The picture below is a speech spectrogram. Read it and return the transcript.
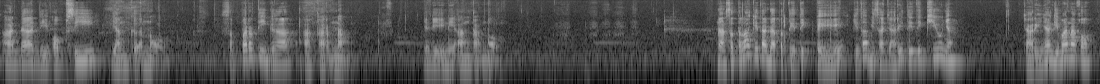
ada di opsi yang ke-0. Sepertiga akar 6. Jadi ini angka 0. Nah, setelah kita dapat titik P, kita bisa cari titik Q-nya. Carinya gimana kok?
